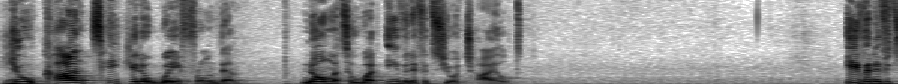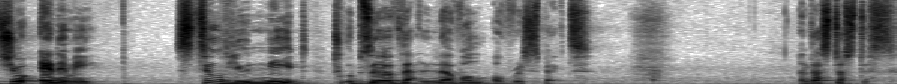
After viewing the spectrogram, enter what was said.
You can't take it away from them, no matter what, even if it's your child. Even if it's your enemy, still you need to observe that level of respect. And that's justice.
